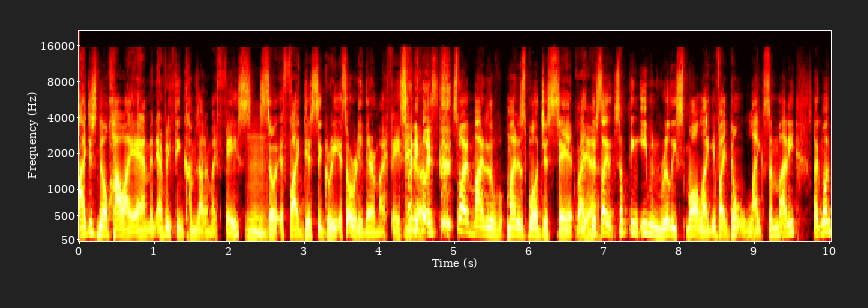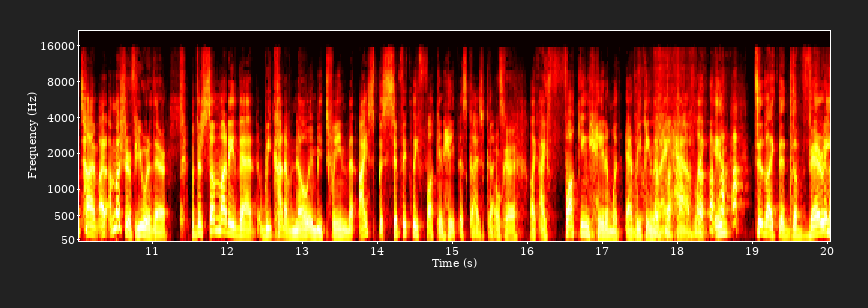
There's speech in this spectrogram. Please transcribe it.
I just know how I am, and everything comes out of my face. Mm. So if I disagree, it's already there in my face, Yeah. anyways. So I might as, might as well just say it, right? Yeah. There's like something even really small, like if I don't like somebody, like one time, I, I'm not sure if you were there, but there's somebody that we kind of know in between that I specifically fucking hate this guy's guts. Okay. Like I fucking hate him with everything that I have, like in to like the the very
